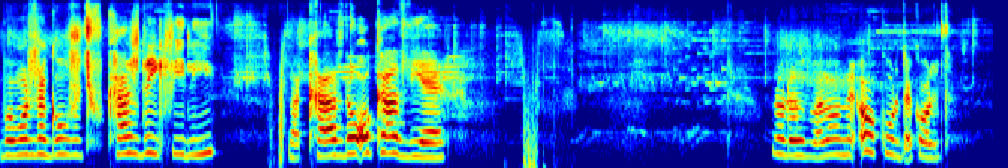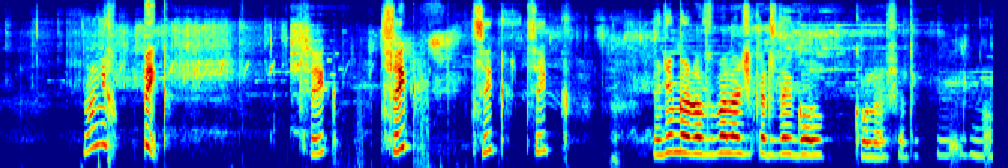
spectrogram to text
Bo można go użyć w każdej chwili. Na każdą okazję. No rozwalony. O kurde, Colt. No niech pyk. Cyk, cyk, cyk, cyk. Będziemy rozwalać każdego kolesia. Taki, no.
